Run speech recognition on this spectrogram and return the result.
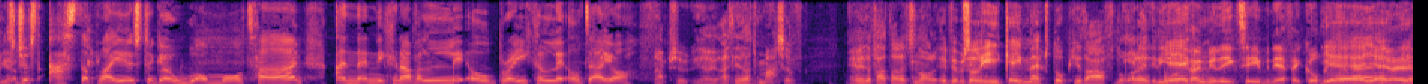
yep. to just ask the players to go one more time, and then they can have a little break, a little day off. Absolutely, I think that's massive. the I've had that. It's not. If it was a league game next up, you'd have to look yeah. at it. The Premier League team in the FA Cup. Yeah, yeah, yeah, yeah, yeah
